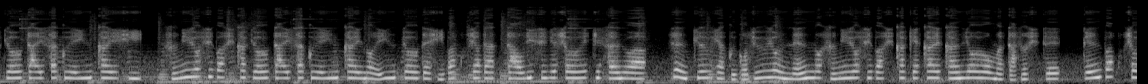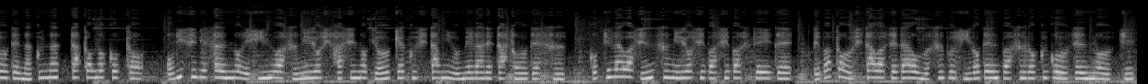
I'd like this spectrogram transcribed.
僑対策委員会費、住吉橋華僑対策委員会の委員長で被爆者だった折重正一さんは、1954年の住吉橋架け替え完了を待たずして、原爆症で亡くなったとのこと。折重さんの遺品は住吉橋の橋脚下に埋められたそうです。こちらは新住吉橋バス停で、エヴァと下早稲田を結ぶ広電バス6号線のうち、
